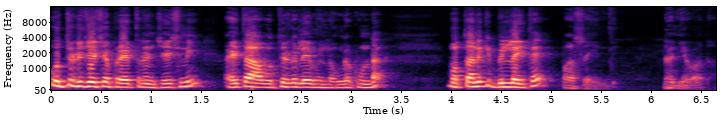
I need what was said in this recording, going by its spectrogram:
ఒత్తిడి చేసే ప్రయత్నం చేసినాయి అయితే ఆ ఒత్తిడిలు లొంగకుండా మొత్తానికి బిల్ అయితే పాస్ అయింది. ధన్యవాదాలు.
